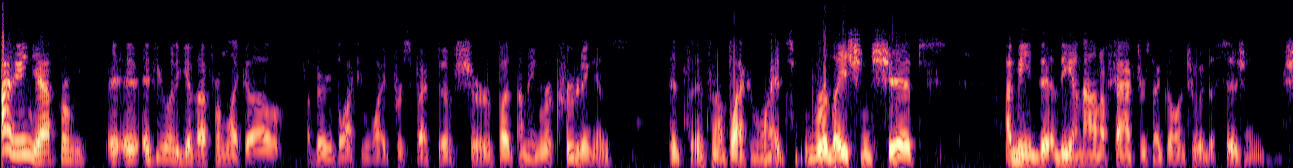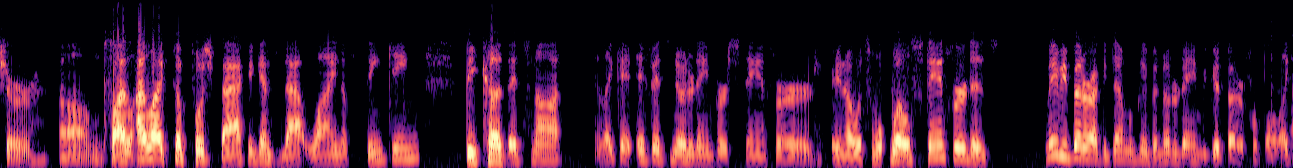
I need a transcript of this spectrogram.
I mean, yeah, from if you want to give that from like a, a very black and white perspective, sure. But I mean, recruiting is it's it's not black and white. It's relationships, I mean, the, the amount of factors that go into a decision, sure. Um, so I, I like to push back against that line of thinking because it's not like if it's Notre Dame versus Stanford, you know, it's well, Stanford is maybe better academically, but Notre Dame, you get better football. Like,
